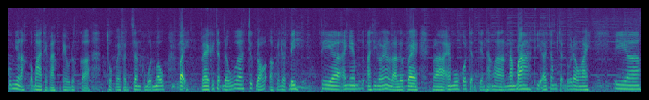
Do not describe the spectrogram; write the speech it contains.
cũng như là có 3 thẻ vàng đều được uh, thuộc về phần sân của bốn mẫu vậy về cái trận đấu uh, trước đó ở cái lượt đi thì uh, anh em à xin lỗi là lượt về là MU có trận chiến thắng là 5-3 thì ở trong trận đối đầu này. Thì à,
